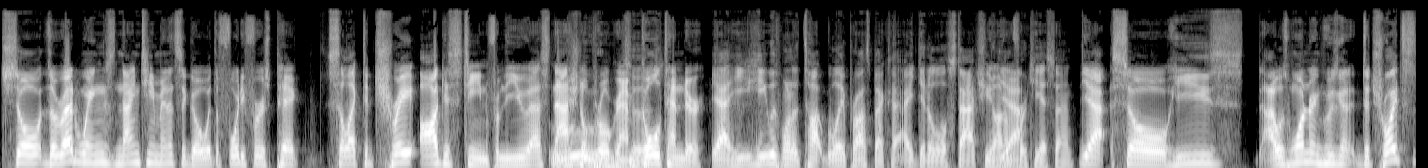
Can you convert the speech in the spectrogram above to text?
So the Red Wings, 19 minutes ago, with the 41st pick, selected Trey Augustine from the U.S. national Ooh, program, so- goaltender. Yeah, he he was one of the top goalie prospects. I, I did a little stat sheet on Yeah. him for TSN. Yeah, so he's. I was wondering who's gonna. Detroit's.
